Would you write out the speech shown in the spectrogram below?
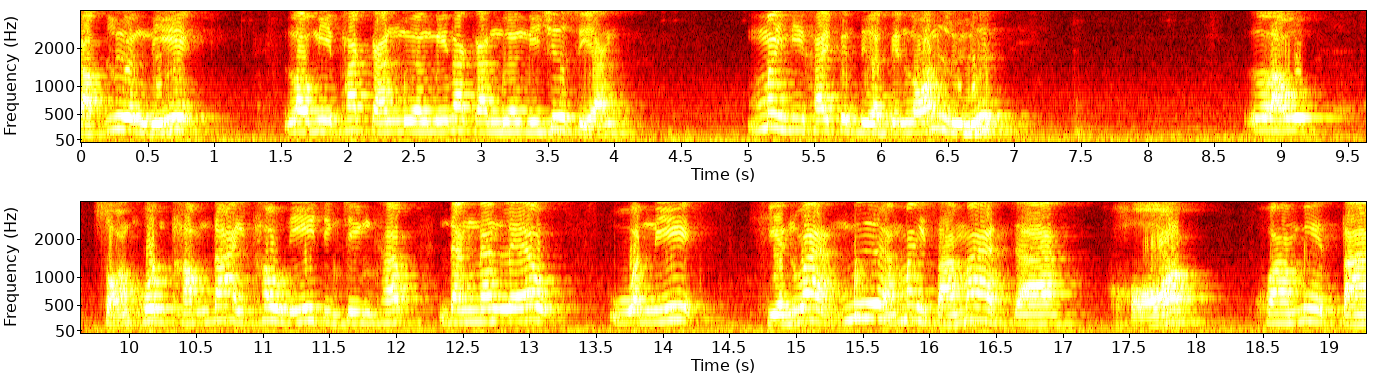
กับเรื่องนี้ เรามีพรรคการเมืองมีนักการเมืองมีชื่อเสียง ไม่มีใครเป็นเดือดเป็นร้อนหรือ เรา สองคนทำได้เท่านี้จริง ๆครับ ดังนั้นแล้ววันนี้เห็นว่าเมื่อไม่สามารถจะขอความเมตตา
